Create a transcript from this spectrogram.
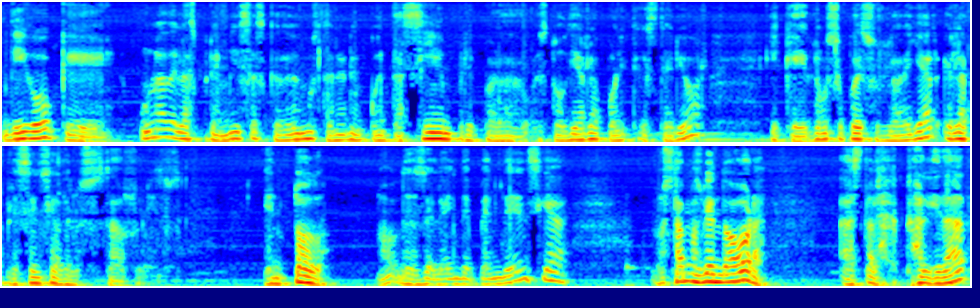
digo que una de las premisas que debemos tener en cuenta siempre para estudiar la política exterior y que no se puede soslayar es la presencia de los Estados Unidos. En todo, ¿no? Desde la independencia, lo estamos viendo ahora, hasta la actualidad,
